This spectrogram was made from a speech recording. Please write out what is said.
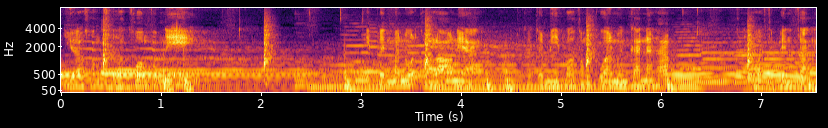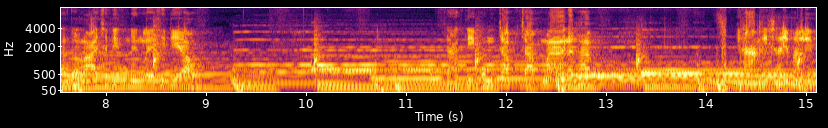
เหยื่อของเสือโคร่งพวกนี้ ที่เป็นมนุษย์ของเราเนี่ยก็จะมีพอสมควรเหมือนกันนะครับถือว่าจะเป็นสัตว์อันตรายชนิดหนึ่งเลยทีเดียว จากที่ผมจับจับมานะครับยางที่ใช้ผลิต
